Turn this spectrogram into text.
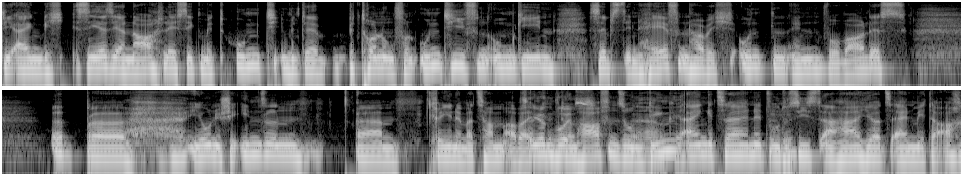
die eigentlich sehr, sehr nachlässig mit, mit der Betonung von Untiefen umgehen. Selbst in Häfen habe ich unten in, wo war das? Äh, Ionische Inseln, ähm, kriege ich nicht mehr zusammen, aber irgendwo im Hafen so ein ja, Ding okay. eingezeichnet, wo mhm. du siehst, aha, hier hat es 1,80 Meter,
